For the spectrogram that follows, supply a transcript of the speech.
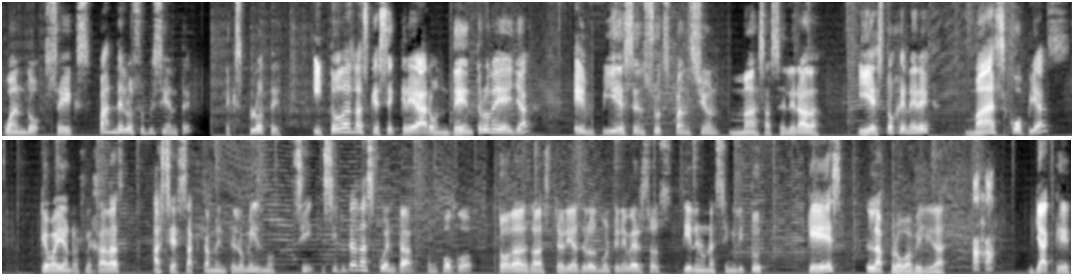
cuando se expande lo suficiente, explote. Y todas las que se crearon dentro de ella empiecen su expansión más acelerada. Y esto genere más copias que vayan reflejadas hacia exactamente lo mismo. Si, si tú te das cuenta un poco, todas las teorías de los multiversos tienen una similitud, que es la probabilidad, Ajá. ya que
